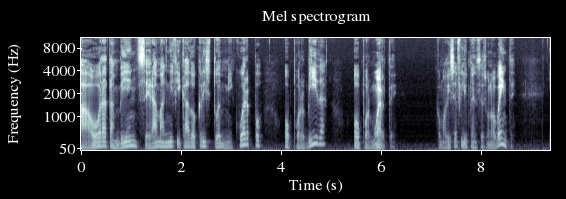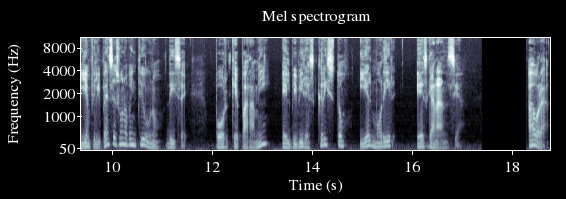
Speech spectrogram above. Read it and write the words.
ahora también será magnificado Cristo en mi cuerpo, o por vida o por muerte, como dice Filipenses 1.20. Y en Filipenses 1.21 dice, porque para mí el vivir es Cristo y el morir es ganancia. Ahora,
